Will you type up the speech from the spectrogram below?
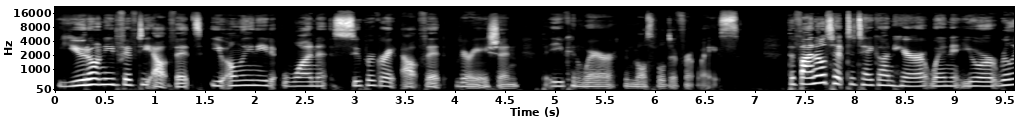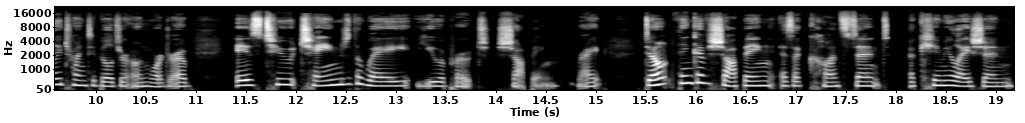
you don't need 50 outfits. You only need one super great outfit variation that you can wear in multiple different ways. The final tip to take on here when you're really trying to build your own wardrobe is to change the way you approach shopping, right? Don't think of shopping as a constant accumulation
